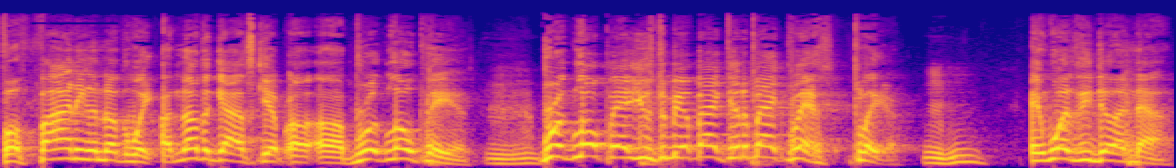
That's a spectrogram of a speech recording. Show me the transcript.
for finding another way. Another guy, Skip, uh, uh, Brooke Lopez. Brooke Lopez used to be a back to the back player. And what has he done now?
